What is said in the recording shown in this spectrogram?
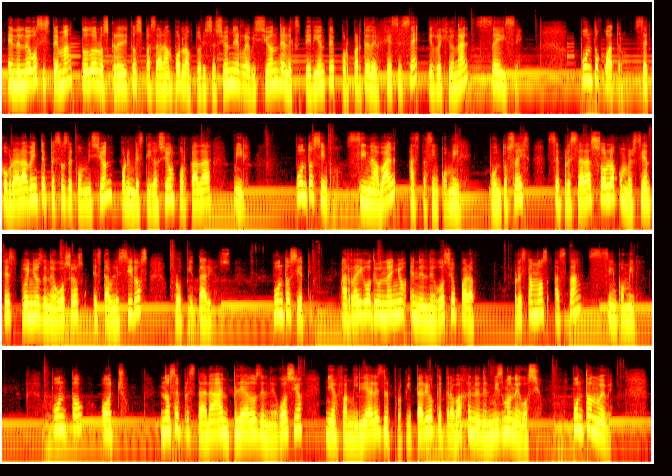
En el nuevo sistema, todos los créditos pasarán por la autorización y revisión del expediente por parte del GCC y regional CIC. Punto 4. Se cobrará 20 pesos de comisión por investigación por cada 1000. Punto 5. Sin aval hasta 5000. Punto 6. Se prestará solo a comerciantes dueños de negocios establecidos propietarios. Punto 7. Arraigo de un año en el negocio para préstamos hasta 5 mil. Punto 8. No se prestará a empleados del negocio ni a familiares del propietario que trabajen en el mismo negocio. Punto 9.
